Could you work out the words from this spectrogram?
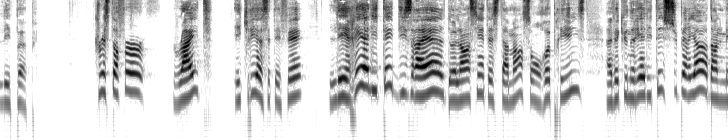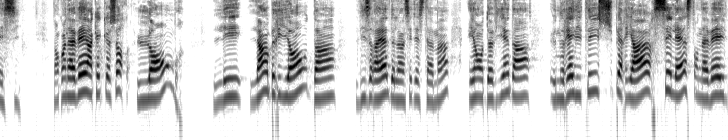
les peuples. Christopher Wright écrit à cet effet Les réalités d'Israël de l'Ancien Testament sont reprises avec une réalité supérieure dans le Messie. Donc on avait en quelque sorte l'ombre, l'embryon dans l'Israël de l'Ancien Testament et on devient dans une réalité supérieure, céleste. On avait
